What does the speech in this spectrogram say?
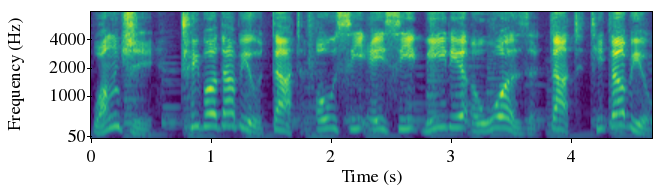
网址 triple w dot o c a c media awards dot t w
